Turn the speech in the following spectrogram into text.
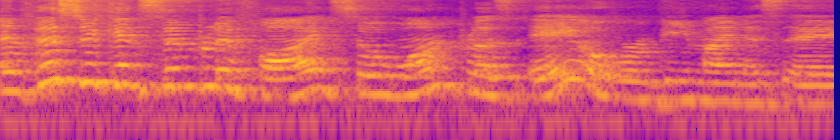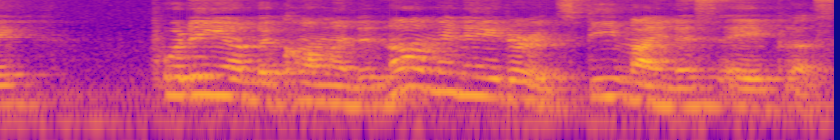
And this you can simplify, so 1 plus a over b minus a Putting on the common denominator, it's b minus a plus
